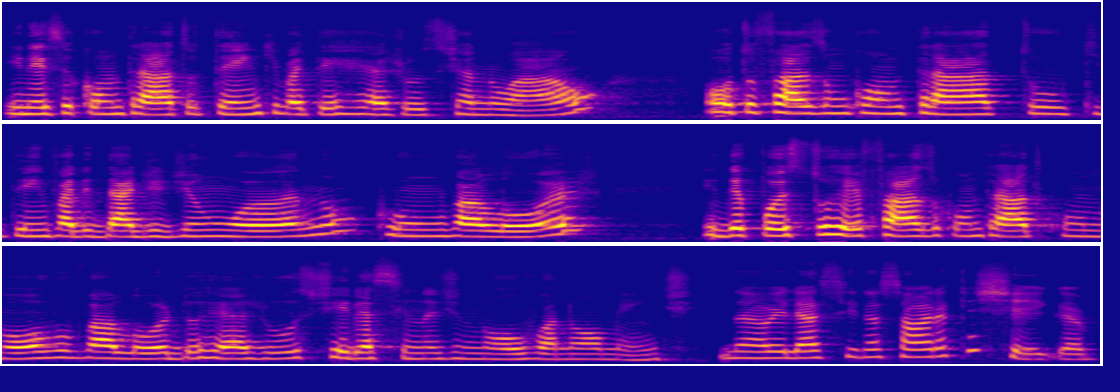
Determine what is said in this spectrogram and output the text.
e nesse contrato tem que vai ter reajuste anual, ou tu faz um contrato que tem validade de um ano com um valor, e depois tu refaz o contrato com um novo valor do reajuste e ele assina de novo anualmente. Não, ele assina só a hora que chega.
